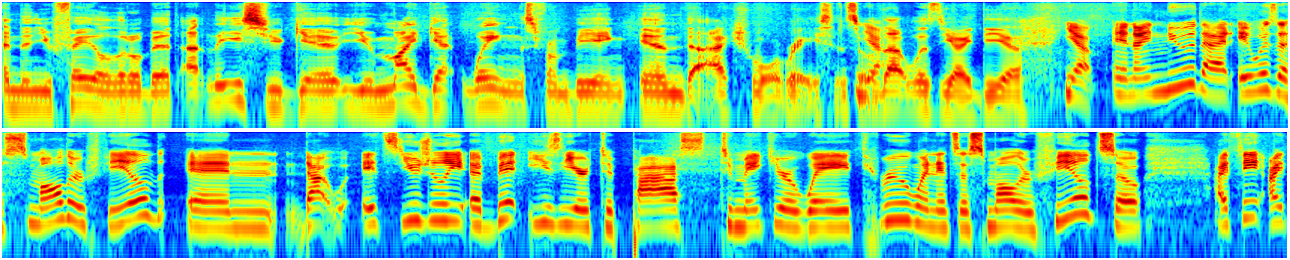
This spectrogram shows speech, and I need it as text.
and then you fail a little bit. At least you give you might get wings from being in the actual race, and so Yeah. that was the idea. Yeah, and I knew that it was a smaller field, and that it's usually a bit easier to pass to make your way through when it's a smaller field. So, I think I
